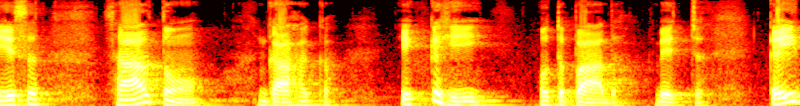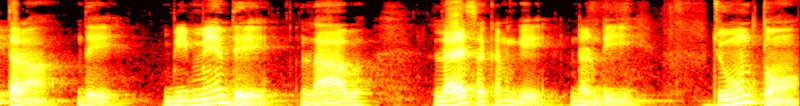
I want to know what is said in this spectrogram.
ਇਸ ਸਾਲ ਤੋਂ ਗਾਹਕ ਇੱਕ ਹੀ ਉਤਪਾਦ ਵਿੱਚ ਕਈ ਤਰ੍ਹਾਂ ਦੇ ਬੀਮੇ ਦੇ ਲਾਭ ਲੈ ਸਕਣਗੇ ਡੰਡੀ। ਜੂਨ ਤੋਂ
